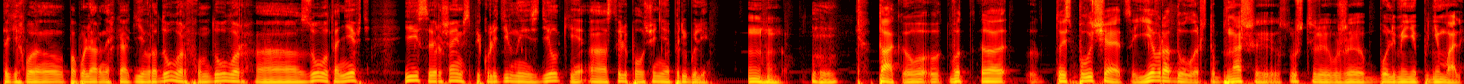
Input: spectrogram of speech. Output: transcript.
таких популярных как евро-доллар, фунт-доллар, золото, нефть, и совершаем спекулятивные сделки с целью получения прибыли. Мгм. Мгм. Так, вот, э, то есть получается, евро-доллар, чтобы наши слушатели уже более-менее понимали.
